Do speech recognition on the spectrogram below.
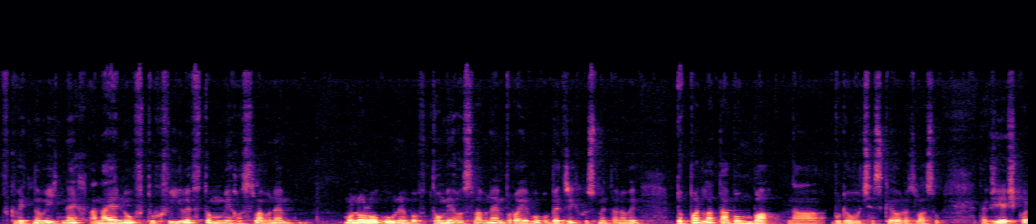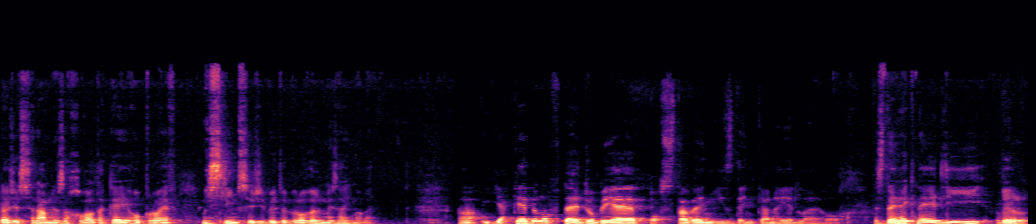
v květnových dnech a najednou v tu chvíli v tom jeho slavném monologu nebo v tom jeho slavném projevu o Bedřichu Smetanovi dopadla ta bomba na budovu Českého rozhlasu. Takže je škoda, že se nám nezachoval také jeho projev. Myslím si, že by to bylo velmi zajímavé. A jaké bylo v té době postavení Zdeňka Nejedlého? Zdeněk Nejedlý byl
